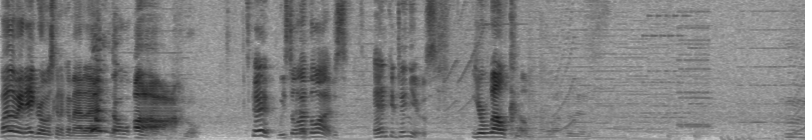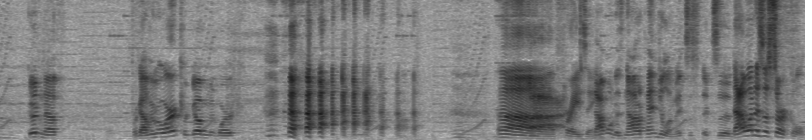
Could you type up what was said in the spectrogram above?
By the way, an egg robo is going to come out of that. What the? Ah! Cool. It's okay. We still have the lives, and continues. You're welcome. What is- Good enough For government work? for government work. ah, phrasing. That one is not a pendulum. It's a, it's a. That one is a circle.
